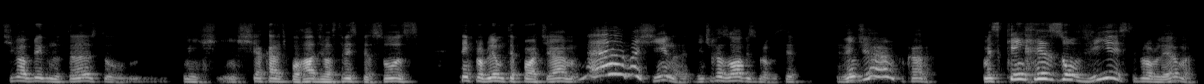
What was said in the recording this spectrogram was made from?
tive uma briga no trânsito, me enchi, a cara de porrada de umas três pessoas, tem problema ter porte de arma? Não, imagina, a gente resolve isso para você. Vendia arma pro cara. Mas quem resolvia esse problema,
